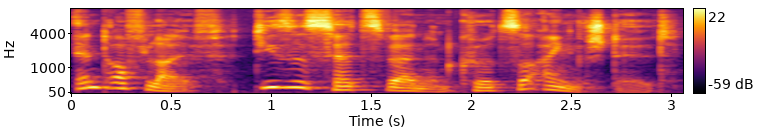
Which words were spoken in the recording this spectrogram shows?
End of Life. Diese Sets werden in Kürze eingestellt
